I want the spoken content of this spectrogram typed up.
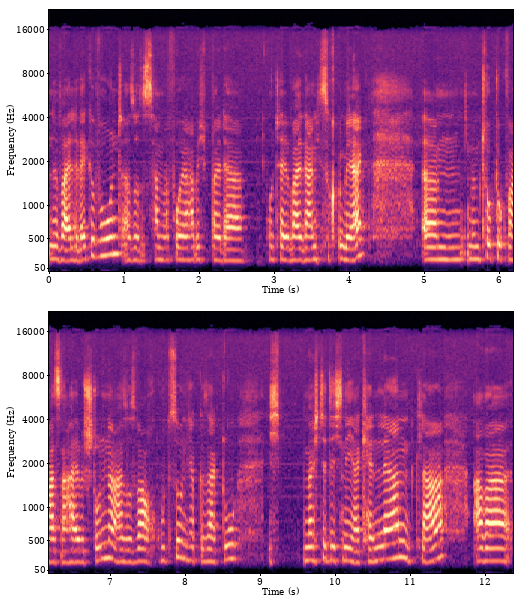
eine Weile weggewohnt. Also das haben wir vorher, habe ich bei der Hotelwahl gar nicht so gemerkt. Ähm, mit dem Tuk-Tuk war es eine halbe Stunde, also es war auch gut so. Und ich habe gesagt, du, ich möchte dich näher kennenlernen, klar, aber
